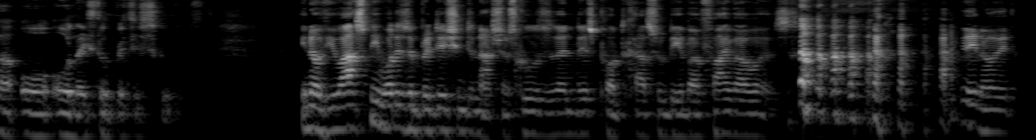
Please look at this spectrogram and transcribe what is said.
uh, or, or are they still British schools? You know, if you ask me what is a British international schools, then this podcast will be about five hours. you know, it,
